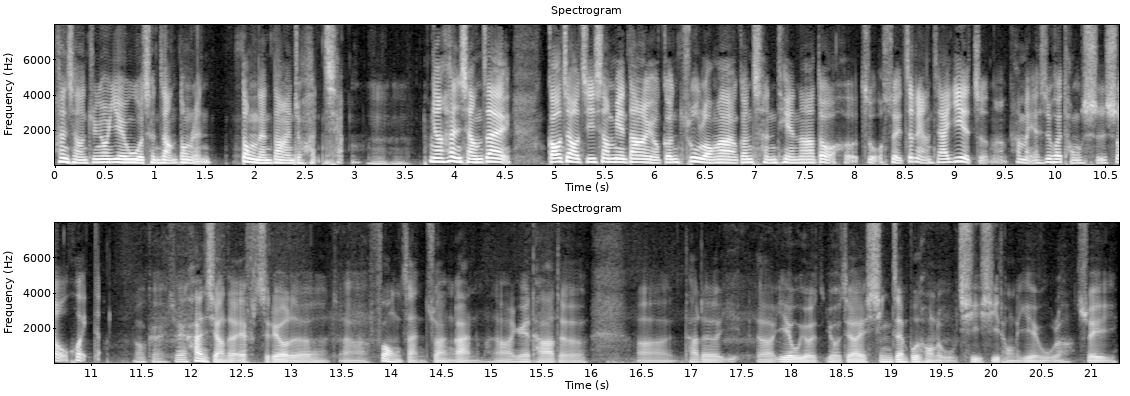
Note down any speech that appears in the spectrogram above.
汉翔军用业务的成长动能动能当然就很强。嗯哼。那汉翔在高教机上面当然有跟祝龙啊、有跟成田啊都有合作，所以这两家业者呢，他们也是会同时受惠的。OK，所以汉翔的 F 十六的呃凤展专案嘛，然后因为它的呃它的呃业务有有在新增不同的武器系统的业务了，所以。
